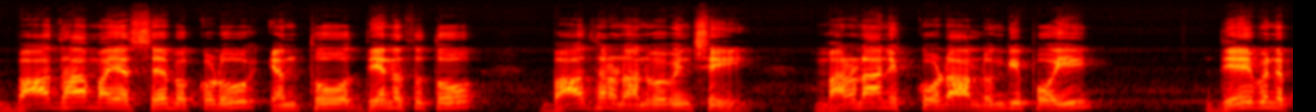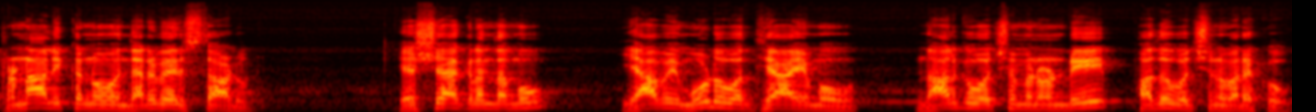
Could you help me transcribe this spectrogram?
బాధామయ సేవకుడు ఎంతో దీనతతో బాధలను అనుభవించి మరణానికి కూడా లొంగిపోయి దేవుని ప్రణాళికను నెరవేరుస్తాడు. యశాగ్రంథము యాభై మూడవ అధ్యాయము నాలుగు వచనం నుండి పదో వచనం వరకు.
